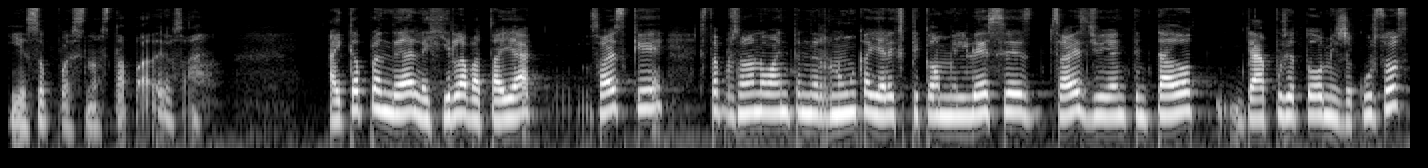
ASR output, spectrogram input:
Y eso pues no está padre, o sea, hay que aprender a elegir la batalla. ¿Sabes qué? Esta persona no va a entender nunca, ya le he explicado mil veces, ¿sabes? Yo ya he intentado, ya puse todos mis recursos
